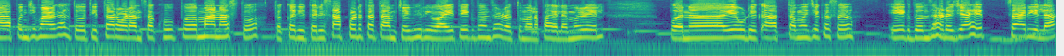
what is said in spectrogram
आपण जी माळ घालतो ती तरवडांचा खूप मान असतो. तर कधीतरी सापडतात आमच्या विहिरीवाईत एक दोन झाडं तुम्हाला पाहायला मिळेल. पण एवढी का- आत्ता म्हणजे कसं एक दोन झाडं जे आहेत चारीला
